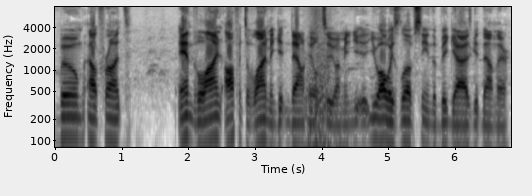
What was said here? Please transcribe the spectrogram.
Boom, out front. And the line, offensive lineman getting downhill, too. I mean, you, you always love seeing the big guys get down there.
